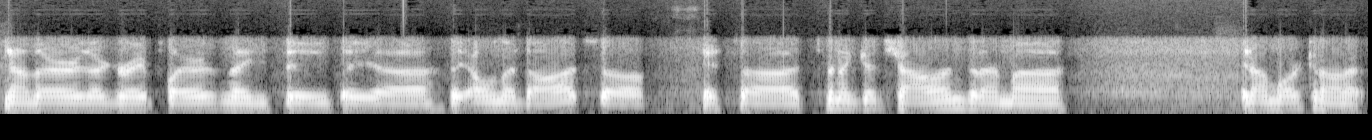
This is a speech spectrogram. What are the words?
you know they're they're great players and they they they, uh, they own the dot. So it's uh, it's been a good challenge, and I'm uh, you know I'm working on it.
